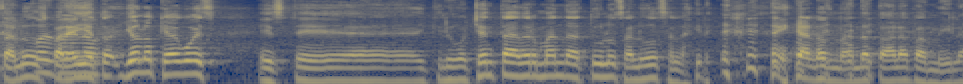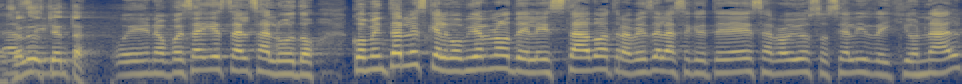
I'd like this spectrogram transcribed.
Saludos pues para ella. Yo lo que hago es este, y luego, Chenta, a ver, manda tú los saludos al aire. ya los manda toda la familia. Ah, saludos, Chenta. Bueno, pues ahí está el saludo. Comentarles que el gobierno del estado, a través de la Secretaría de Desarrollo Social y Regional,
